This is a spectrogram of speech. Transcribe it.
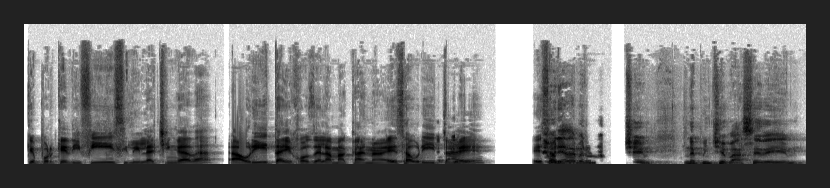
que porque difícil y la chingada, ahorita, hijos de la macana, es ahorita, ¿eh? Es Debería de haber una pinche, una pinche base de.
